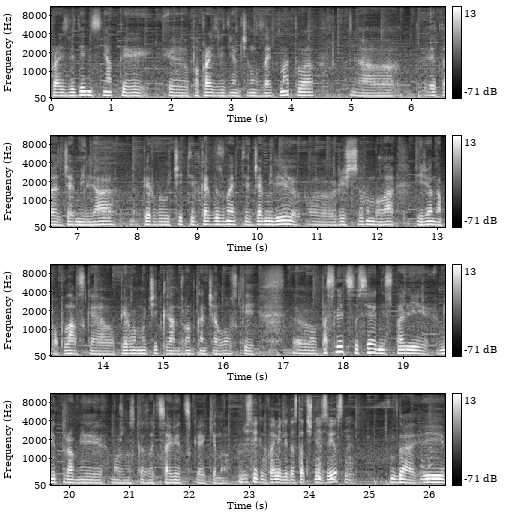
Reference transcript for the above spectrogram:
произведения, снятые э, по произведениям Чингиза Айтматова. Э, это Джамиля, первый учитель. Как вы знаете, Джамиле э, режиссером была Ирина Поплавская, первым учителем Андрон Кончаловский. Э, Впоследствии все они стали метрами, можно сказать, советское кино. Действительно, фамилии достаточно известные. Да, и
